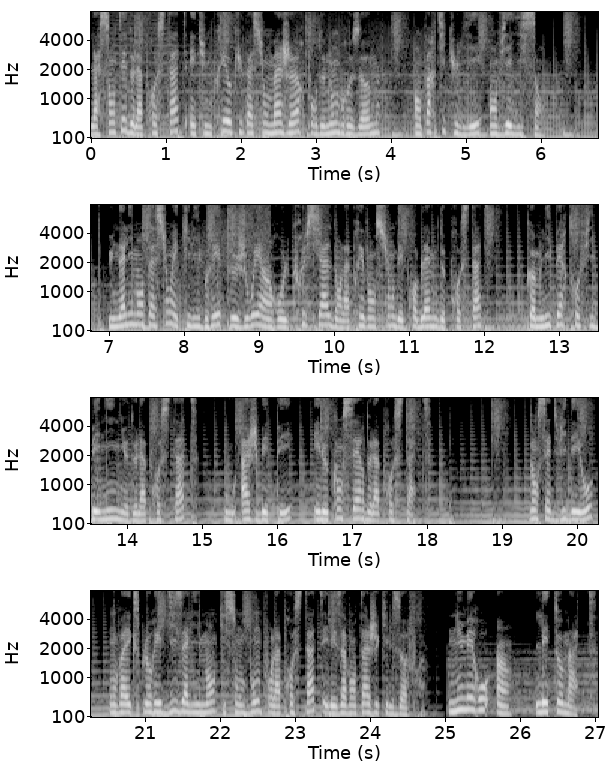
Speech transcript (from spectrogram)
La santé de la prostate est une préoccupation majeure pour de nombreux hommes, en particulier en vieillissant. Une alimentation équilibrée peut jouer un rôle crucial dans la prévention des problèmes de prostate, comme l'hypertrophie bénigne de la prostate, ou HBP, et le cancer de la prostate. Dans cette vidéo, on va explorer 10 aliments qui sont bons pour la prostate et les avantages qu'ils offrent. Numéro 1. Les tomates.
